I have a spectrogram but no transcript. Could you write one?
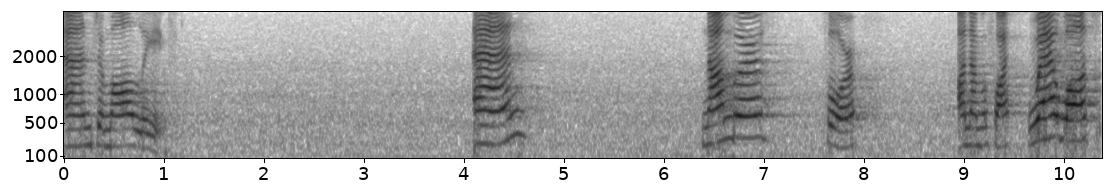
and Jamal live? And number four or number five Where was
